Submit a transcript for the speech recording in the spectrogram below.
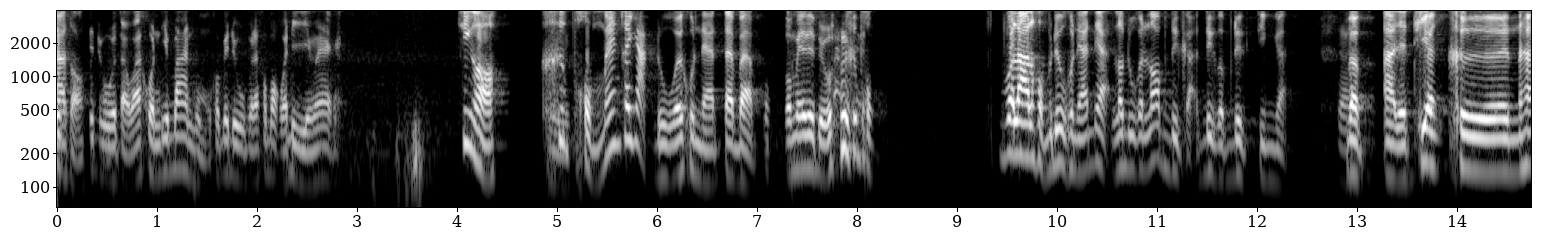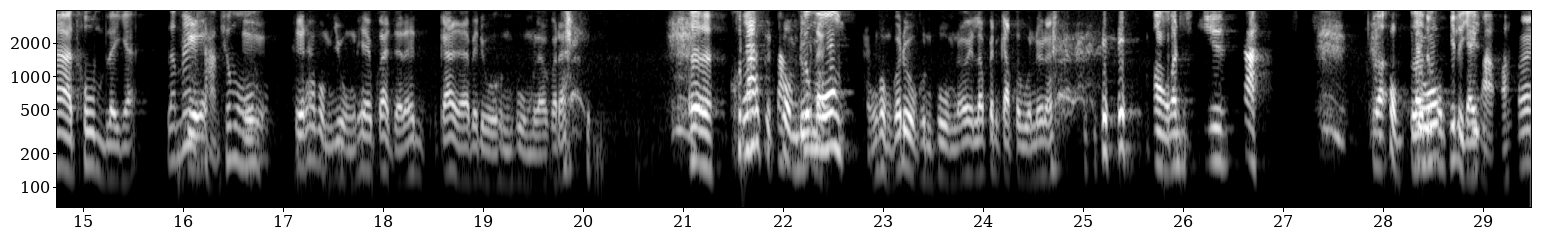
ตารสองไปดูแต่ว่าคนที่บ้านผมเขาไปดูมาแล้วเขาบอกว่าดีมากจริงเหรอ คือผมแม่งก็อยากดูไว้ยคุณแนทแต่แบบผมก็ไม่ได้ดูคือผม เวลาผมไปดูคุณแนทเนี่ยเราดูกันรอบดึกอะดึกแบบดึกจริงอะใช่แบบอาจจะเที่ยงคืนห้าทุ่มอะไรเงี้ย แล้วแม่คืงอสามชั่วโมงคือคือถ้าผมอยู่กรุงเทพก็อาจจะได้ก็อาจจะไปดูคุณภูมิแล้วก็ได้ เออ คุณแนล่าทสุดสามผมดูชั่วหนัโมงงหนังผมก็ดูคุณภูมินะเว้ยแล้วเป็นการ์ตูนด้วยนะออกวันที่อะเราผมเราดูรู้คนที่หรือยายบ่าวอะว่า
